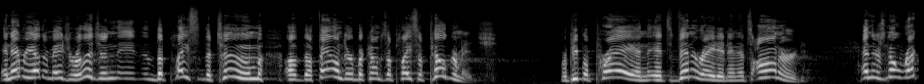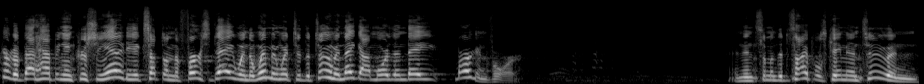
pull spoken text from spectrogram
in every other major religion, the place of the tomb of the founder becomes a place of pilgrimage, where people pray, and it's venerated, and it's honored. And there's no record of that happening in Christianity except on the first day when the women went to the tomb and they got more than they bargained for. And then some of the disciples came in too, and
